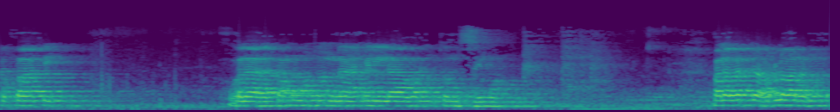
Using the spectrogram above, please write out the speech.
تقاته ولا تموتن إلا وأنتم مسلمون பலவற்ற அருளாளரும்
